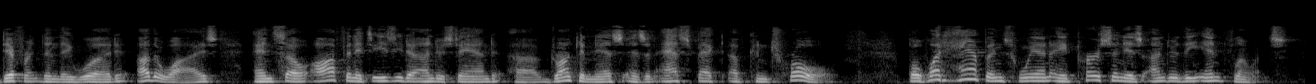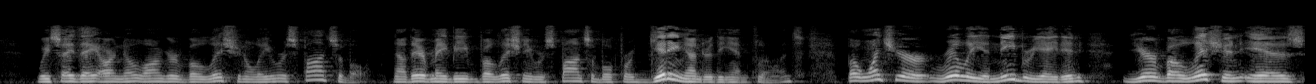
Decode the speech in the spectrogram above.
different than they would otherwise. And so often it's easy to understand uh, drunkenness as an aspect of control. But what happens when a person is under the influence? we say they are no longer volitionally responsible. Now there may be volitionally responsible for getting under the influence, but once you're really inebriated, your volition is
